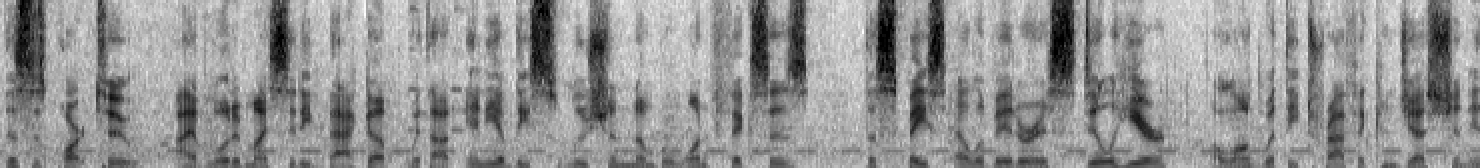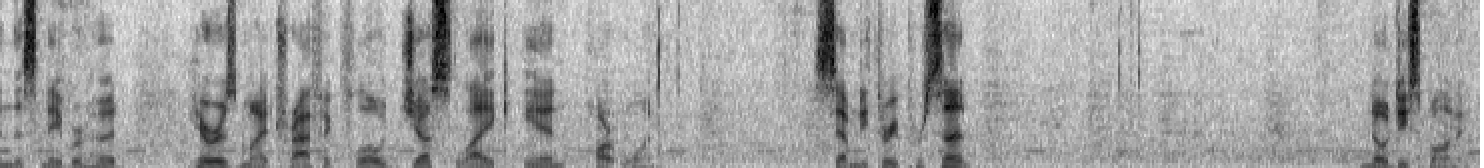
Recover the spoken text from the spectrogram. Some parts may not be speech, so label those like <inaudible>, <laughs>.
This is part two. I have loaded my city back up without any of the solution number one fixes. The space elevator is still here, along with the traffic congestion in this neighborhood. Here is my traffic flow, just like in part one 73%. No despawning.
